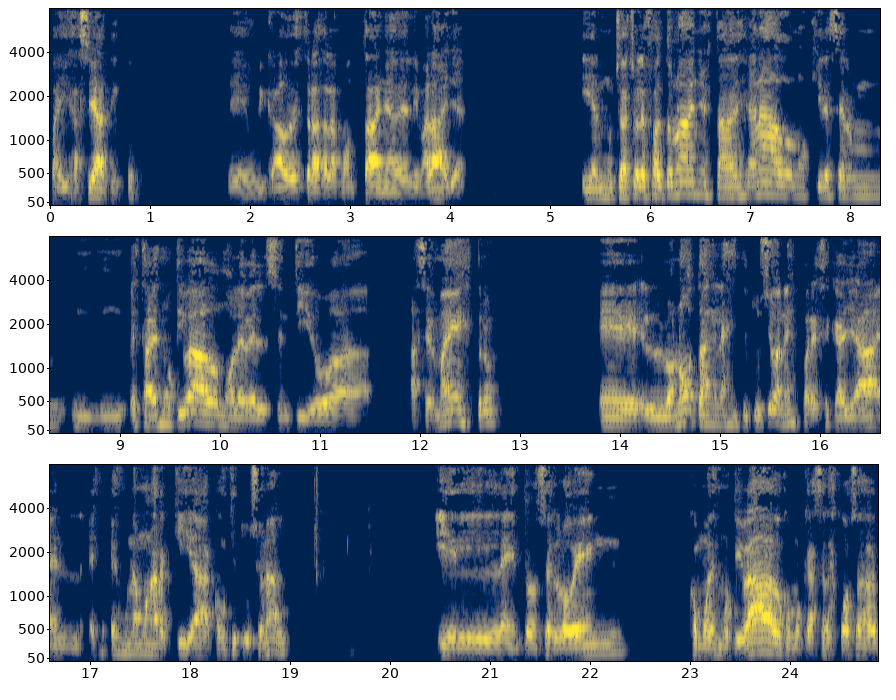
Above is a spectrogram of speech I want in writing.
país asiático, ubicado detrás de las montañas del Himalaya. y el muchacho le falta un año, está desganado, no quiere ser, está desmotivado, no le ve el sentido a, a ser maestro. Eh, lo notan en las instituciones, parece que allá es, una monarquía constitucional, y entonces lo ven como desmotivado, como que hace las cosas,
